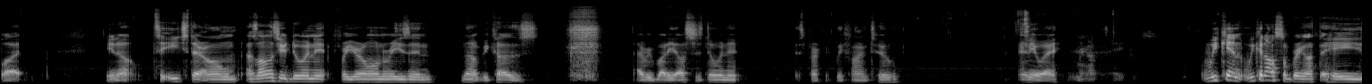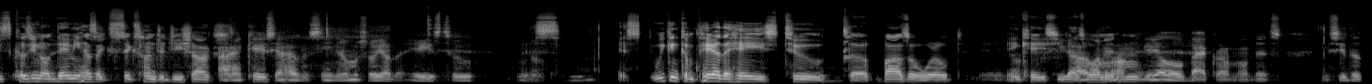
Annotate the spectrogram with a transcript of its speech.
But you know, to each their own. As long as you're doing it for your own reason, not because everybody else is doing it, it's perfectly fine too. Anyway. Bring out the We can we can also bring out the haze because you know Danny has like 600 G Shocks. Alright, in case y'all haven't seen it, I'm gonna show y'all the haze too. You know, It's, it's we can compare the haze to the Basel World yeah, you know. in case you guys I'm, wanted. I'm gonna give you a little background on this. You see the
